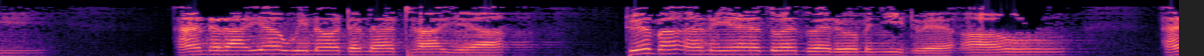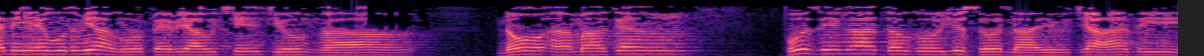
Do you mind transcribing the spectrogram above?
ည်အန္တရာယဝိနောဒနာထာယတွင်ပါအန္တရာယ်သွဲသွဲတို့မညိတွေအောင် အန္တရာယ်ဟူသည်များကိုပယ်ပြောက်ခြင်းကြုံငါနောအမကံဘုဇင်ကတုတ်ကိုရွတ်ဆိုနာယူကြသည်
